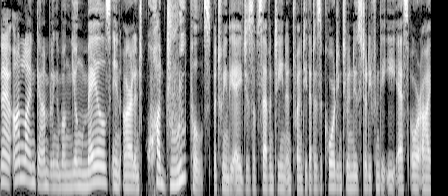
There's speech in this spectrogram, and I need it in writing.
Now, online gambling among young males in Ireland quadruples between the ages of 17 and 20. That is according to a new study from the ESRI.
